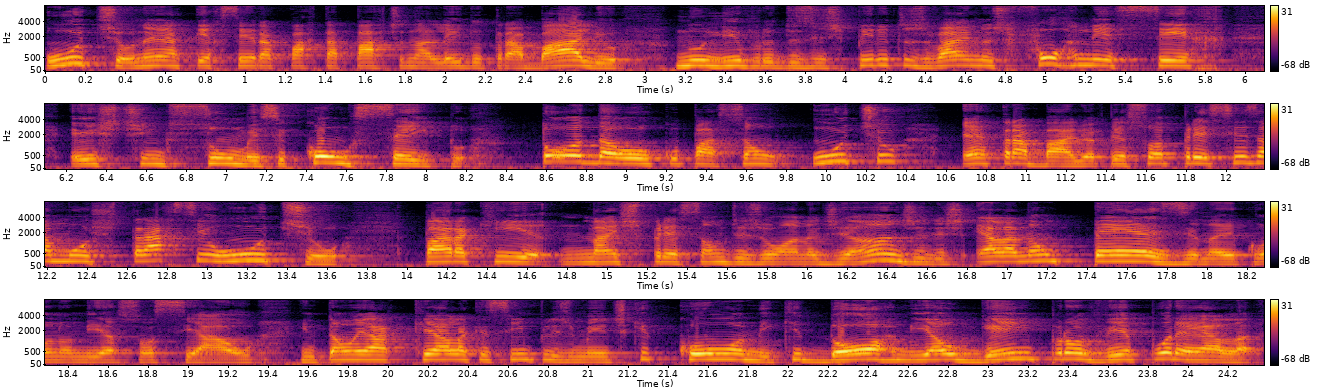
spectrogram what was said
útil, né, a terceira, a quarta parte na lei do trabalho, no livro dos Espíritos, vai nos fornecer este insumo, esse conceito. Toda ocupação útil é trabalho. A pessoa precisa mostrar-se útil para que, na expressão de Joana de Ângeles, ela não pese na economia social. Então é aquela que simplesmente que come, que dorme e alguém provê por ela.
